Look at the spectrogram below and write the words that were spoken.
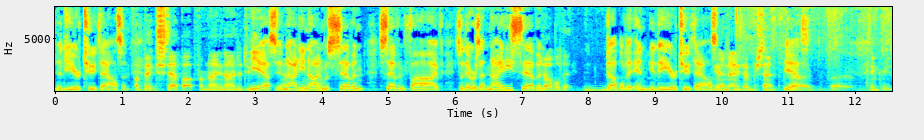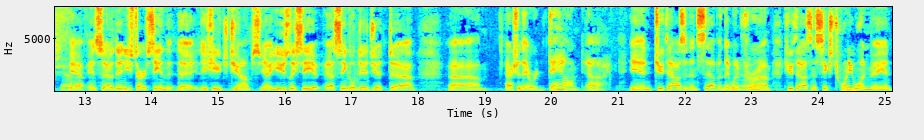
the year two thousand. A big step up from 99 to 2000. Yes, in yeah. '99 was seven seven five. So there was a ninety-seven Doubled it. doubled it in the year two thousand. Yeah, 97% Yes. uh, uh, increase. Yeah. Yeah, and so then you start seeing the, the, the huge jumps. You know, you usually see a single digit. Uh, um, actually, they were down. Uh, in 2007, they went Yeah. from 2006 21 million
